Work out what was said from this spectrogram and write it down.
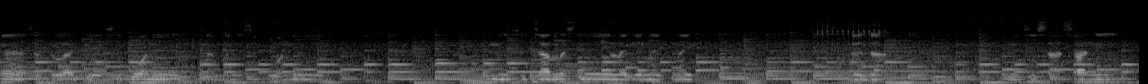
Nah, satu lagi si Boni, namanya si Boni. Ini si Charles nih lagi naik-naik sepeda. Ini si Sasa nih.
